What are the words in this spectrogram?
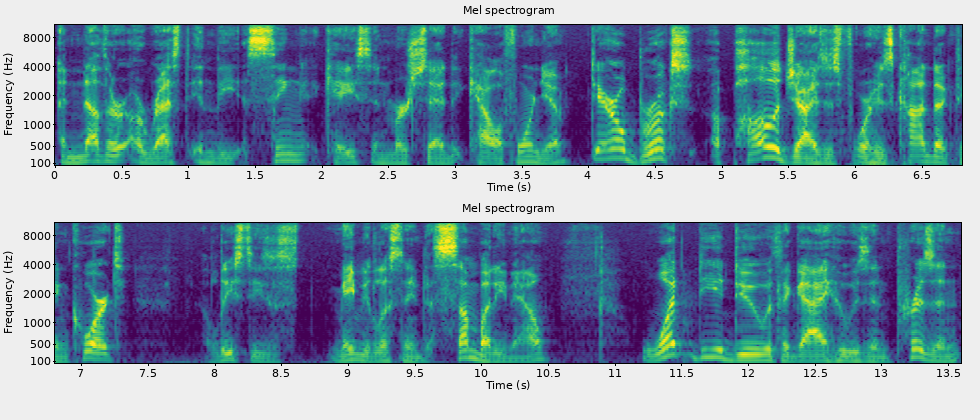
another arrest in the Singh case in Merced, California. Darrell Brooks apologizes for his conduct in court. At least he's maybe listening to somebody now. What do you do with a guy who is in prison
